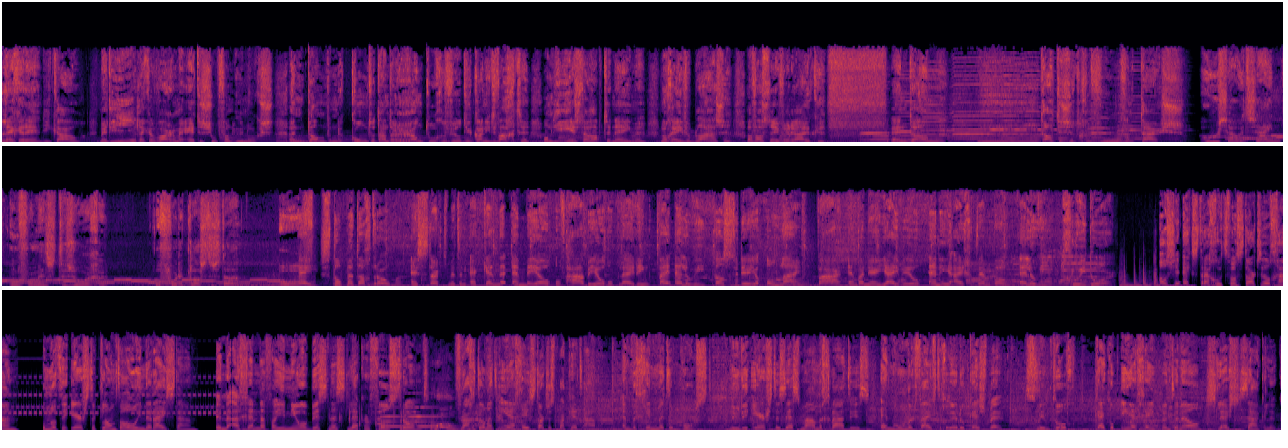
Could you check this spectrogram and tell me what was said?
Lekker hè, die kou. Met heerlijke warme erwtensoep van Unox. Een dampende kom tot aan de rand toegevuld. Je kan niet wachten om die eerste hap te nemen. Nog even blazen, alvast even ruiken. En dan... Mmm, dat is het gevoel van thuis. Hoe zou het zijn om voor mensen te zorgen? Of voor de klas te staan? Of... Hey, stop met dagdromen en start met een erkende mbo- of hbo-opleiding bij LOE. Dan studeer je online, waar en wanneer jij wil en in je eigen tempo. LOE, groei door. Als je extra goed van start wil gaan, omdat de eerste klanten al in de rij staan... en de agenda van je nieuwe business lekker volstroomt... vraag dan het ING starterspakket aan en begin met een boost. Nu de eerste zes maanden gratis en 150 euro cashback. Slim toch? Kijk op ing.nl slash zakelijk.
